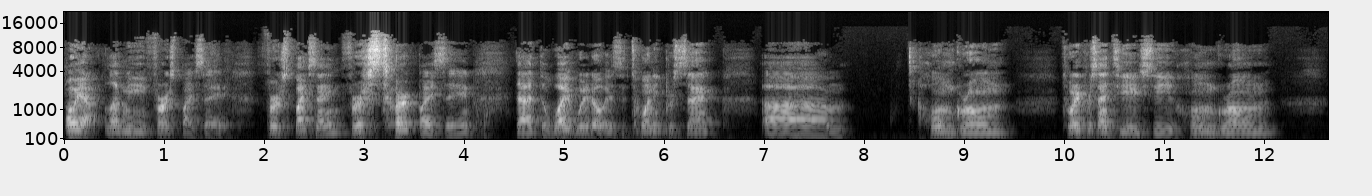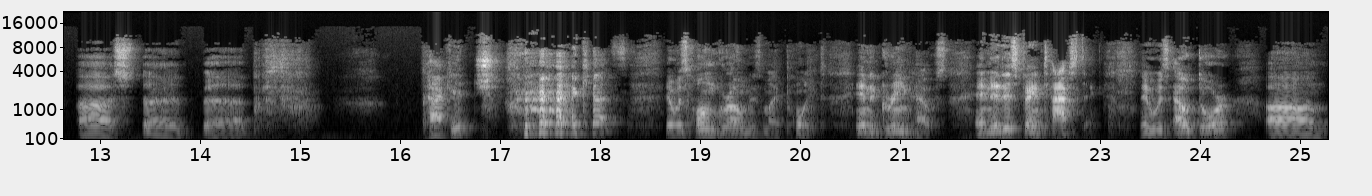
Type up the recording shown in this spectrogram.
Oh yeah, let me first by saying, first by saying, first start by saying that the White Widow is a twenty percent um, homegrown, twenty percent THC homegrown uh, uh, uh, package. I guess it was homegrown. Is my point in a greenhouse, and it is fantastic. It was outdoor. Um,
